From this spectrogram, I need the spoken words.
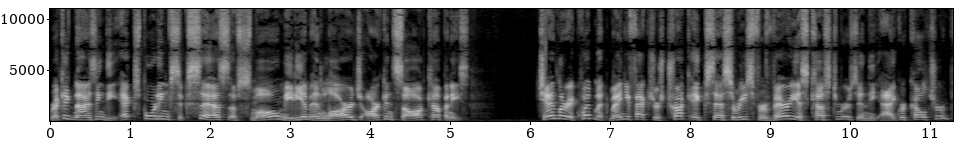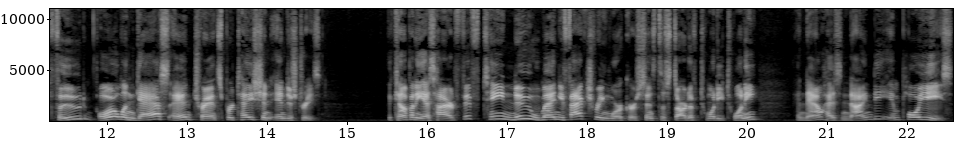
recognizing the exporting success of small, medium, and large Arkansas companies. Chandler Equipment manufactures truck accessories for various customers in the agriculture, food, oil and gas, and transportation industries. The company has hired 15 new manufacturing workers since the start of 2020 and now has 90 employees.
